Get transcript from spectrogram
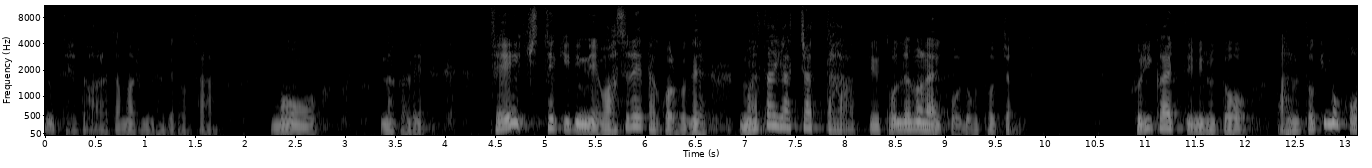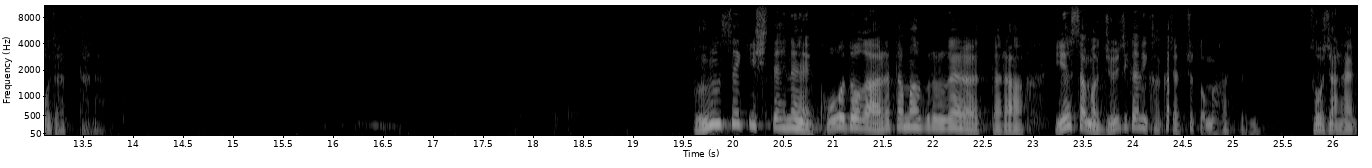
る程度改まるんだけどさもうなんかね定期的にね忘れた頃ねまたやっちゃったっていうとんでもない行動をとっちゃうんです。振り返ってみるとあの時もこうだったな分析してね行動が改まるぐらいだったらイエス様十字架にかかっちゃちょっと曲がってね。そうじゃない。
